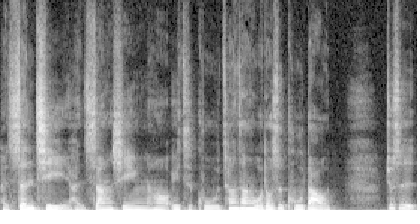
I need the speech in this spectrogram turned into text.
很生气，很伤心，然后一直哭，常常我都是哭到，就是，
